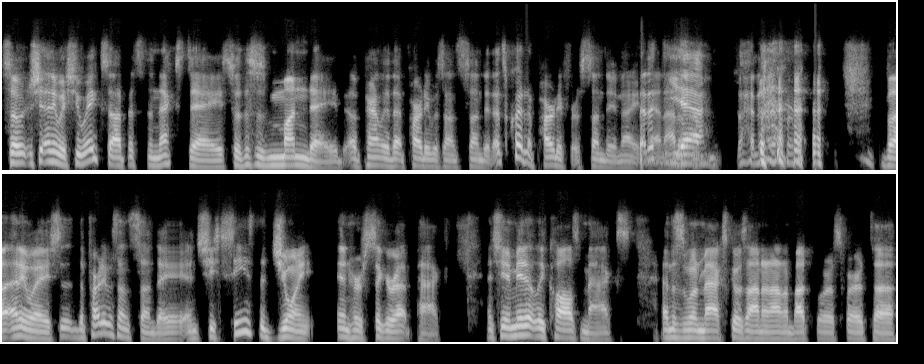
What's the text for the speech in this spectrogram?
So she, anyway, she wakes up. It's the next day. So this is Monday. Apparently, that party was on Sunday. That's quite a party for a Sunday night, is-. I don't- yeah. I but anyway, so the party was on Sunday, and she sees the joint in her cigarette pack, and she immediately calls Max. And this is when Max goes on and on about Dolores Huerta.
